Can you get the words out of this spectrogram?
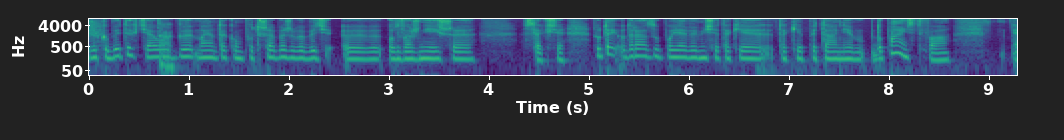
Że kobiety chciałyby, tak. mają taką potrzebę, żeby być y, odważniejsze w seksie. Tutaj od razu pojawia mi się takie, takie pytanie do Państwa. Y,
